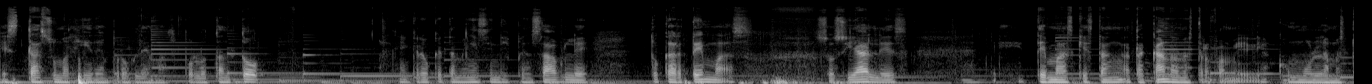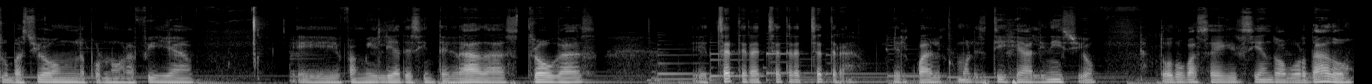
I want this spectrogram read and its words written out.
está sumergida en problemas. Por lo tanto, eh, creo que también es indispensable tocar temas sociales, eh, temas que están atacando a nuestra familia, como la masturbación, la pornografía, eh, familias desintegradas, drogas, etcétera, etcétera, etcétera. El cual, como les dije al inicio, todo va a seguir siendo abordado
